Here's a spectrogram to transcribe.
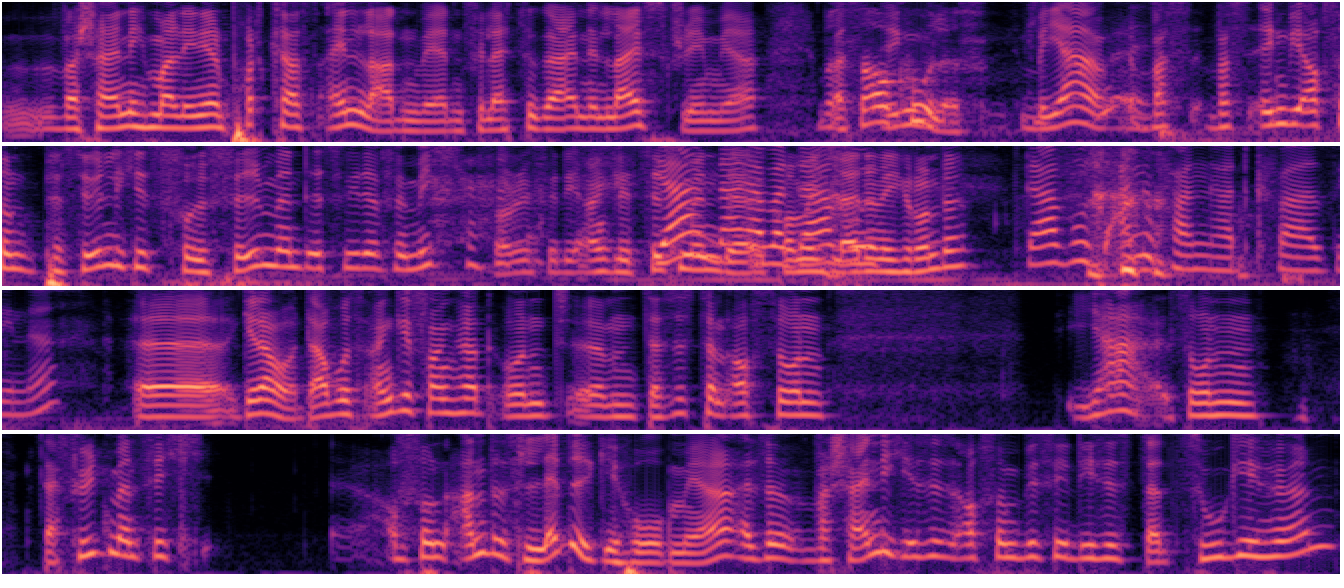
wahrscheinlich mal in ihren Podcast einladen werden, vielleicht sogar in den Livestream, ja. Was, was sau cool ist. Ja, was, was irgendwie auch so ein persönliches Fulfillment ist wieder für mich. Sorry für die Anglizismen, ja, da komme ich leider nicht runter. Da, wo es angefangen hat quasi, ne? Äh, genau, da, wo es angefangen hat und ähm, das ist dann auch so ein, ja, so ein, da fühlt man sich auf so ein anderes Level gehoben, ja. Also wahrscheinlich ist es auch so ein bisschen dieses Dazugehören,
